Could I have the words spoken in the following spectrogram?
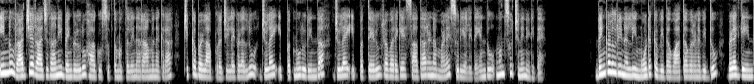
ಇನ್ನು ರಾಜ್ಯ ರಾಜಧಾನಿ ಬೆಂಗಳೂರು ಹಾಗೂ ಸುತ್ತಮುತ್ತಲಿನ ರಾಮನಗರ, ಚಿಕ್ಕಬಳ್ಳಾಪುರ ಜಿಲ್ಲೆಗಳಲ್ಲೂ ಜುಲೈ ಇಪ್ಪತ್ಮೂರರಿಂದ ಜುಲೈ ಇಪ್ಪತ್ತೇಳರವರೆಗೆ ಸಾಧಾರಣ ಮಳೆ ಸುರಿಯಲಿದೆ ಎಂದು ಮುನ್ಸೂಚನೆ ನೀಡಿದೆ. ಬೆಂಗಳೂರಿನಲ್ಲಿ ಮೋಡಕವಿದ ವಾತಾವರಣವಿದ್ದು, ಬೆಳಗ್ಗೆಯಿಂದ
